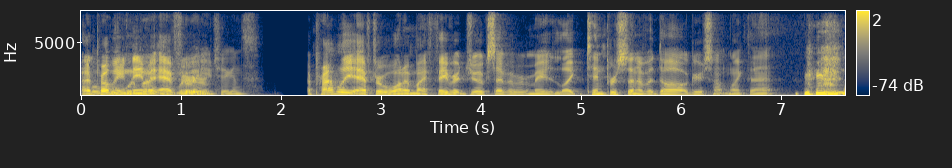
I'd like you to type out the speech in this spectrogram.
I'd probably what name about it after What about you, chickens? Probably after one of my favorite jokes I've ever made, like ten percent of a dog or something like that.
